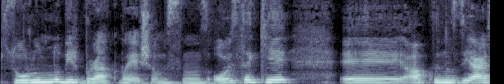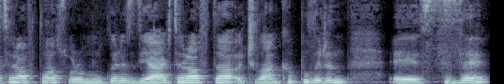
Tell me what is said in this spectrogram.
zorunlu bir bırakma yaşamışsınız. Oysa ki e, aklınız diğer tarafta, sorumluluklarınız diğer tarafta, açılan kapıların e, size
